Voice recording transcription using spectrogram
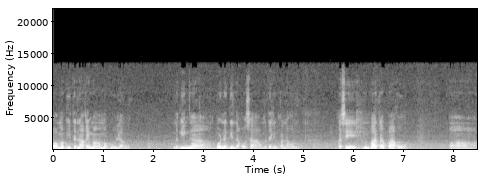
sa pamamagitan na aking mga magulang, naging ah, born again ako sa madaling panahon. Kasi nung bata pa ako, ah,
